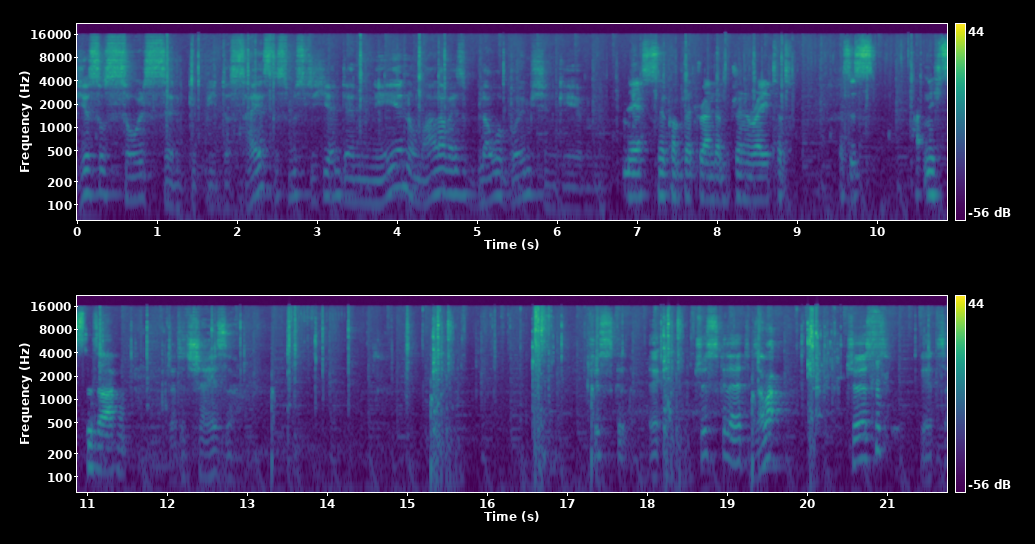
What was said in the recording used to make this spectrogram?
Hier ist so Soul Sand Gebiet. Das heißt, es müsste hier in der Nähe normalerweise blaue Bäumchen geben. Nee, es ist eine komplett random generated. Es ist. hat nichts zu sagen. Das ist scheiße. Tschüss, Skelett. Äh, tschüss, Skelett. Sag mal. Tschüss. Jetzt.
